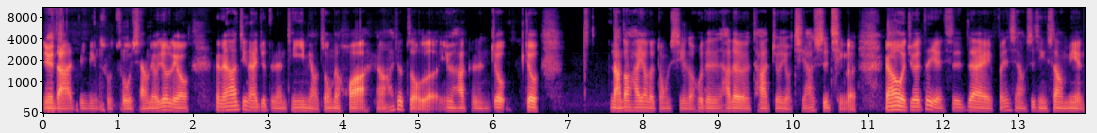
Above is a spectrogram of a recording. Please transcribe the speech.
因为大家进进出出，想留就留，可能他进来就只能听一秒钟的话，然后他就走了，因为他可能就就拿到他要的东西了，或者是他的他就有其他事情了。然后我觉得这也是在分享事情上面，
